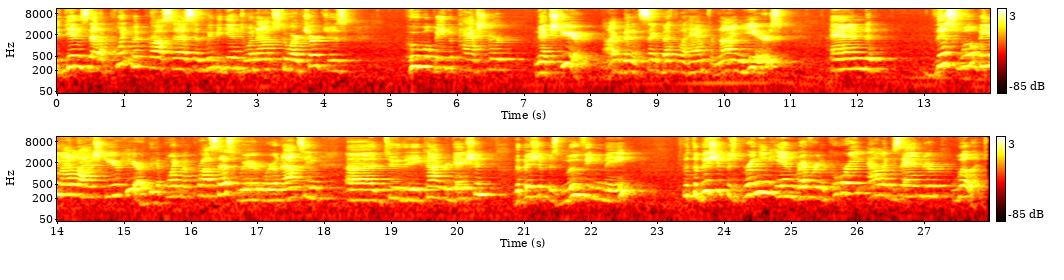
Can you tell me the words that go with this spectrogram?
begins that appointment process and we begin to announce to our churches who will be the pastor next year. I've been at St. Bethlehem for nine years, and this will be my last year here. The appointment process, we're, we're announcing uh, to the congregation, the bishop is moving me, but the bishop is bringing in Reverend Corey Alexander Willett.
